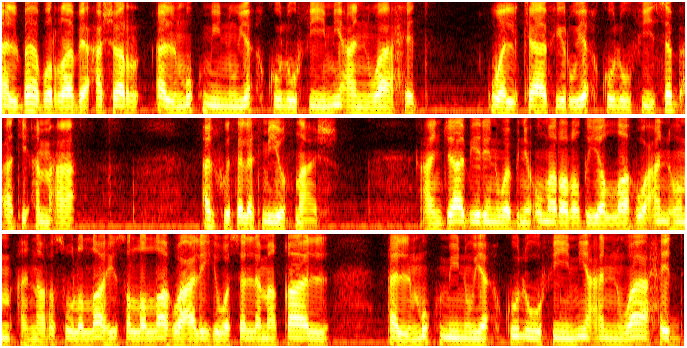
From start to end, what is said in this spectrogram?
الباب الرابع عشر المؤمن يأكل في معا واحد والكافر يأكل في سبعة أمعاء 1312 عن جابر وابن عمر رضي الله عنهم أن رسول الله صلى الله عليه وسلم قال: المؤمن يأكل في معا واحد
